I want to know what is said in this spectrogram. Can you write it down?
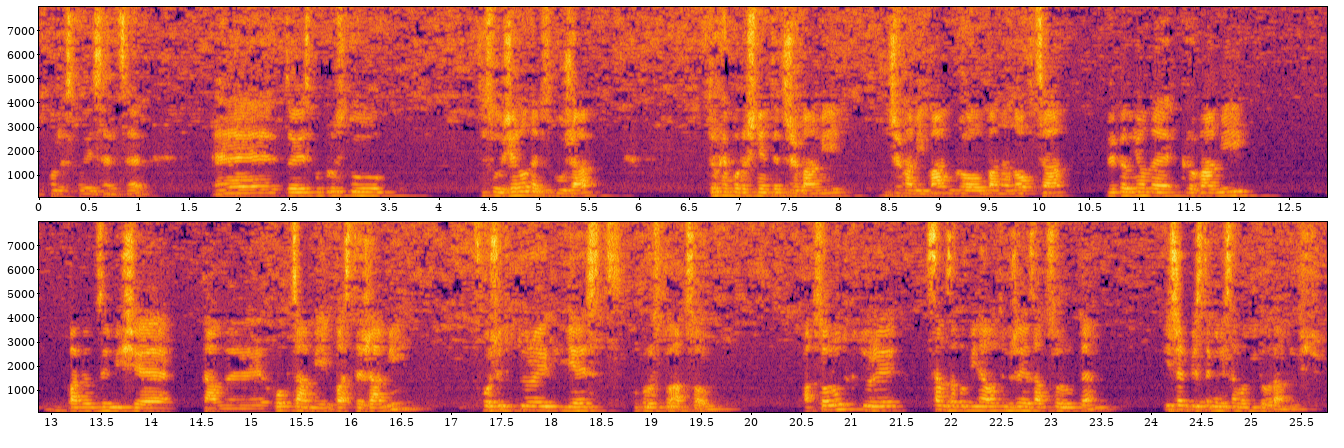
otworzę swoje serce, e, to jest po prostu, to są zielone wzgórza, trochę porośnięte drzewami, drzewami mango, bananowca, wypełnione krowami, bawiącymi się tam e, chłopcami, pasterzami spośród których jest po prostu absolut. Absolut, który sam zapomina o tym, że jest absolutem i czerpie z tego niesamowitą radość.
